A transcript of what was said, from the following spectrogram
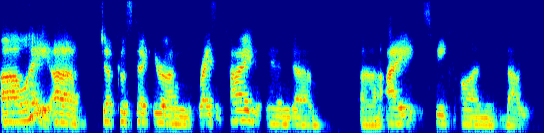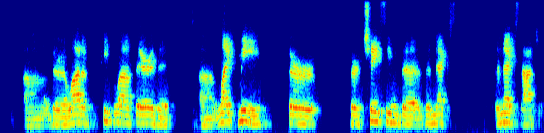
well, hey, uh, Jeff kostek here on Rising Tide, and um, uh, I speak on value. Uh, there are a lot of people out there that, uh, like me, they're they're chasing the the next the next object.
